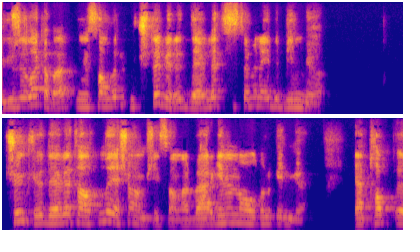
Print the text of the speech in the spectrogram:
yüzyıla kadar insanların üçte biri devlet sistemi neydi bilmiyor. Çünkü devlet altında yaşamamış insanlar. Verginin ne olduğunu bilmiyor. Yani top, e,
